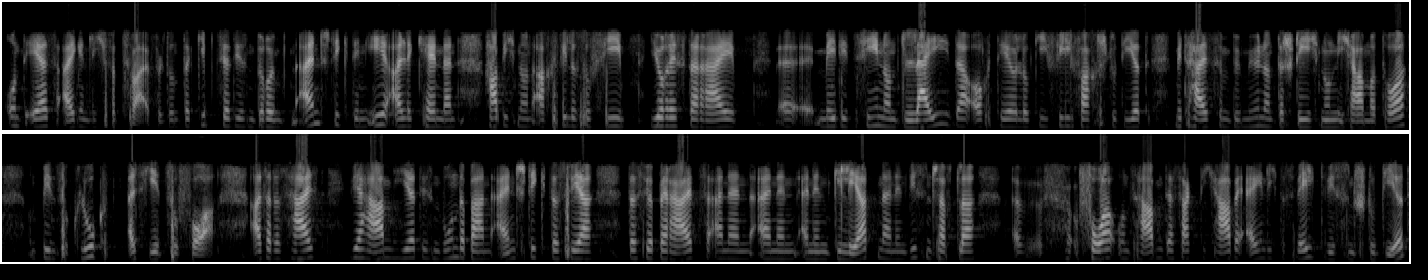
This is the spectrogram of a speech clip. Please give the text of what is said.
und er ist eigentlich verzweifelt. Und da gibt es ja diesen berühmten Einstieg, den eh alle kennen. Habe ich nun auch Philosophie, Juristerei, äh, Medizin und leider auch Theologie vielfach studiert mit heißem Bemühen und da stehe ich nun nicht armer Tor und bin so klug als je zuvor. Also das heißt, wir haben hier diesen wunderbaren Einstieg, dass wir, dass wir bereits einen, einen, einen Gelehrten, einen Wissenschaftler vor uns haben, der sagt, ich habe eigentlich das Weltwissen studiert.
